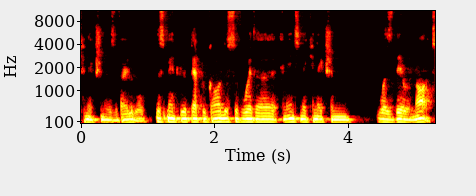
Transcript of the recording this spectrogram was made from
connection was available. This meant that regardless of whether an internet connection was there or not,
